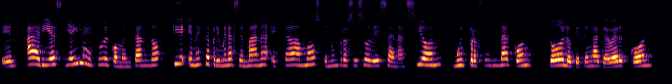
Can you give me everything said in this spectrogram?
en Aries y ahí les estuve comentando que en esta primera semana estábamos en un proceso de sanación muy profunda con todo lo que tenga que ver con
